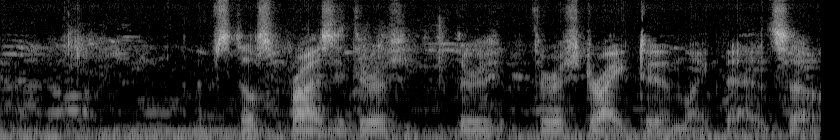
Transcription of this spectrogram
I'm still surprised he threw, threw threw a strike to him like that. So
